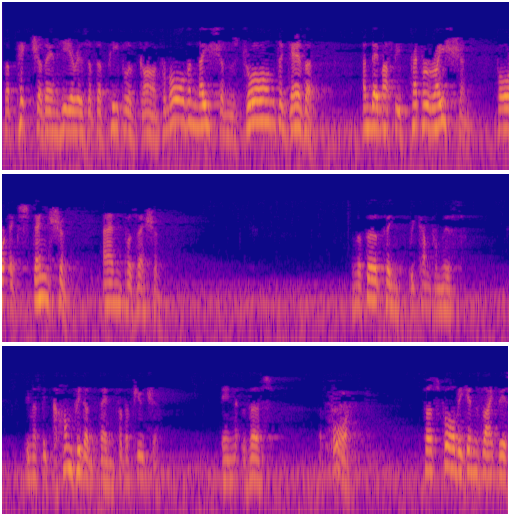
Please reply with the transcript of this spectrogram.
The picture then here is of the people of God from all the nations drawn together, and there must be preparation for extension and possession. And the third thing we come from this, we must be confident then for the future. In verse 4. Verse 4 begins like this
